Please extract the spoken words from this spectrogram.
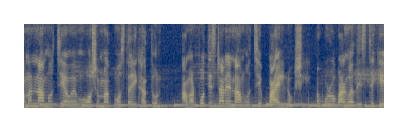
আমার নাম হচ্ছে মোসাম্মদ মোস্তারি খাতুন। আমার প্রতিষ্ঠানের নাম হচ্ছে পায়েল নকশি। পুরো বাংলাদেশ থেকে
